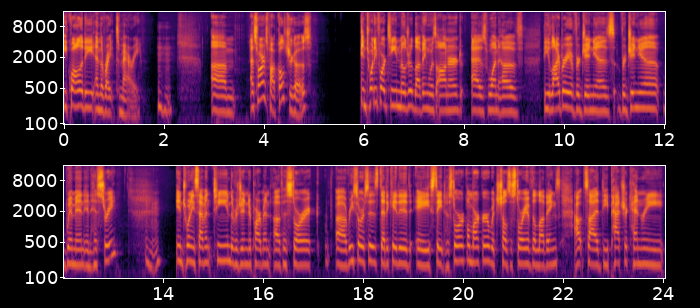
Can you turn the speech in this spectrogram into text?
equality and the right to marry. Um, as far as pop culture goes, in 2014, Mildred Loving was honored as one of the Library of Virginia's Virginia Women in History. In 2017, the Virginia Department of Historic uh, Resources dedicated a state historical marker which tells the story of the Lovings outside the Patrick Henry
